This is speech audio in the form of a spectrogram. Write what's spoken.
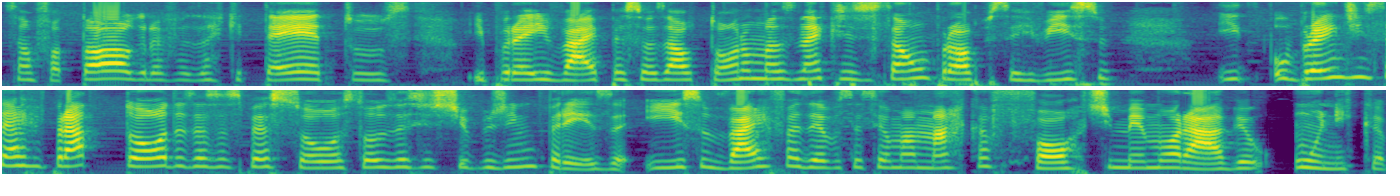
são fotógrafos, arquitetos e por aí vai, pessoas autônomas, né, que são o próprio serviço. E o branding serve para todas essas pessoas, todos esses tipos de empresa. E isso vai fazer você ser uma marca forte, memorável, única.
